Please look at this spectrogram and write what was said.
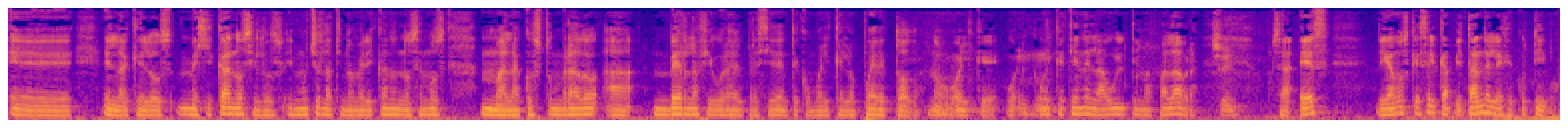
eh, en la que los mexicanos y los y muchos latinoamericanos nos hemos mal acostumbrado a ver la figura del presidente como el que lo puede todo, ¿no? O el que o el, o el que tiene la última palabra. Sí. O sea, es digamos que es el capitán del ejecutivo,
